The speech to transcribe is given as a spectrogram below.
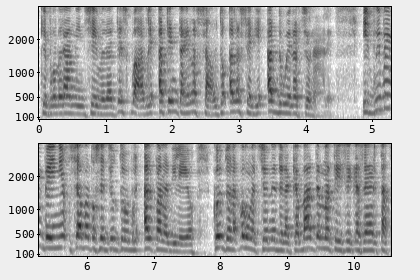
che proveranno insieme ad altre squadre a tentare l'assalto alla Serie A2 nazionale. Il primo impegno sabato 7 ottobre al Paladileo contro la formazione della Cabata Matese Caserta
